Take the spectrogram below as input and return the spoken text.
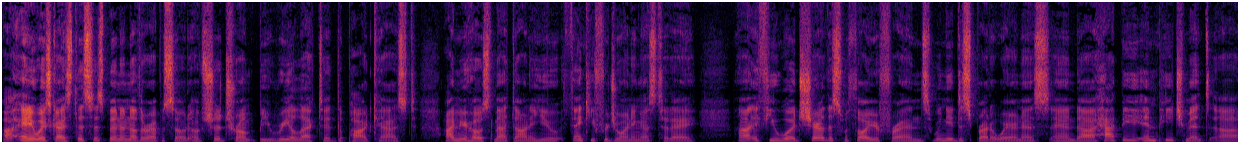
Uh, anyways, guys, this has been another episode of Should Trump Be Reelected, the podcast. I'm your host, Matt Donahue. Thank you for joining us today. Uh, if you would, share this with all your friends. We need to spread awareness. And uh, happy impeachment. Uh,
